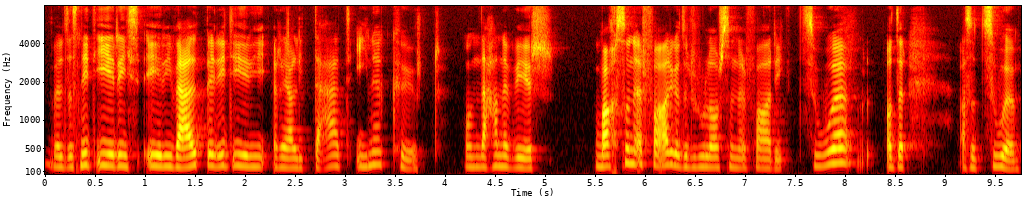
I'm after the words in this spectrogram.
weil das nicht ihre, ihre Welt, nicht ihre Realität hineingehört. Und dann wirst machst so eine Erfahrung oder du lässt so eine Erfahrung zu, oder, also zu,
